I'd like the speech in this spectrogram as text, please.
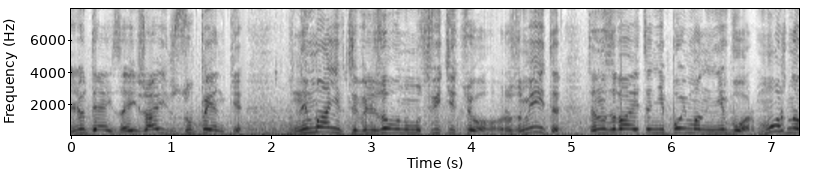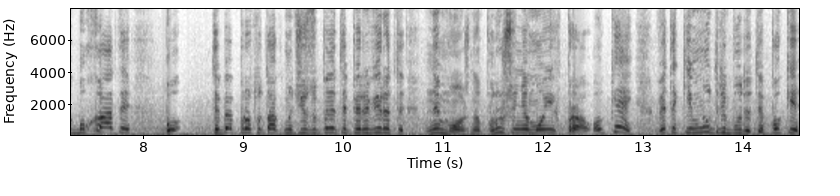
людей, заїжджають в зупинки. Немає в цивілізованому світі цього. Розумієте? Це називається ні пойман, ні вор. Можна бухати, бо. Тебе просто так вночі зупинити, перевірити не можна. Порушення моїх прав. Окей, ви такі мудрі будете, поки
